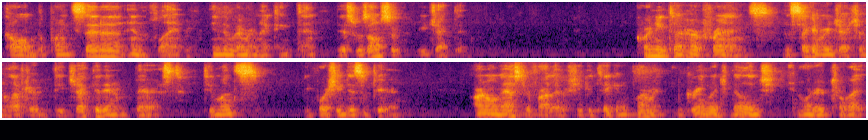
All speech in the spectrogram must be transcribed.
called The Poinsettia and the Flame in November 1910. This was also rejected. According to her friends, the second rejection left her dejected and embarrassed. Two months before she disappeared. Arnold asked her father if she could take an apartment in Greenwich Village in order to write.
